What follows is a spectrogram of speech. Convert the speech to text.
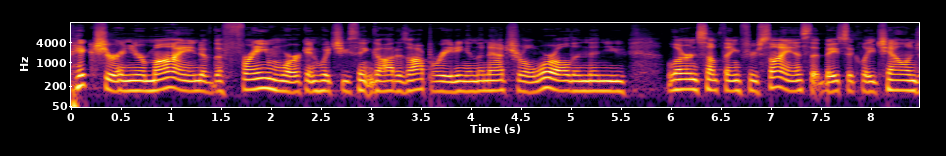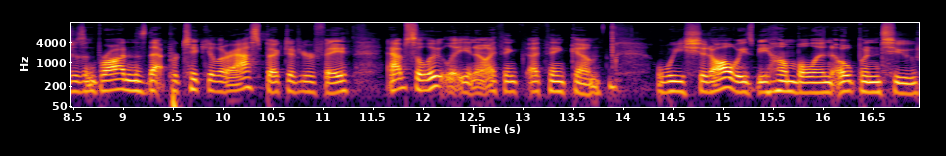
picture in your mind of the framework in which you think God is operating in the natural world, and then you learn something through science that basically challenges and broadens that particular aspect of your faith. Absolutely, you know, I think I think um, we should always be humble and open to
